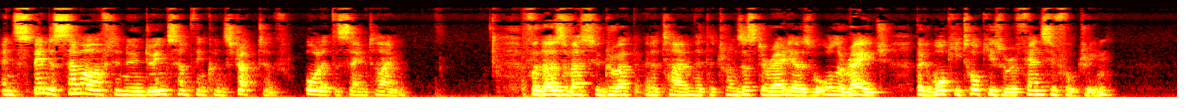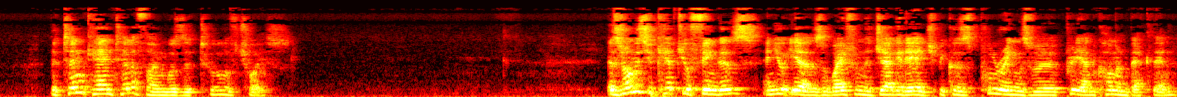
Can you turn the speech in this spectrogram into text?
and spend a summer afternoon doing something constructive all at the same time. For those of us who grew up at a time that the transistor radios were all the rage, but walkie-talkies were a fanciful dream, the tin can telephone was the tool of choice. As long as you kept your fingers and your ears away from the jagged edge because pull rings were pretty uncommon back then,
